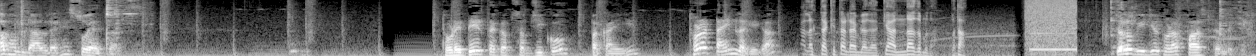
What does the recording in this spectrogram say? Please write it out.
अब हम डाल रहे हैं सोया चंक्स थोड़ी देर तक अब सब्ज़ी को पकाएँगे। थोड़ा टाइम लगेगा। क्या लगता है कितना टाइम लगा क्या अंदाज़ा बता बता। चलो वीडियो थोड़ा फास्ट कर लेते हैं।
